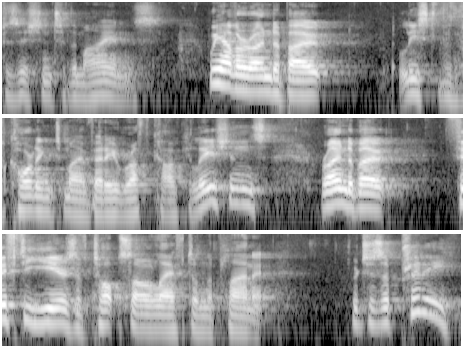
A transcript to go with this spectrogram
position to the Mayans. We have around about, at least according to my very rough calculations, around about 50 years of topsoil left on the planet, which is a pretty,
